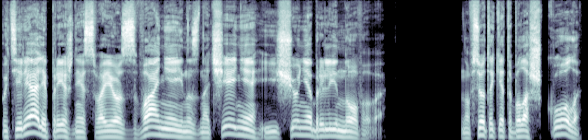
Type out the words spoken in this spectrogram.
потеряли прежнее свое звание и назначение и еще не обрели нового. Но все-таки это была школа,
